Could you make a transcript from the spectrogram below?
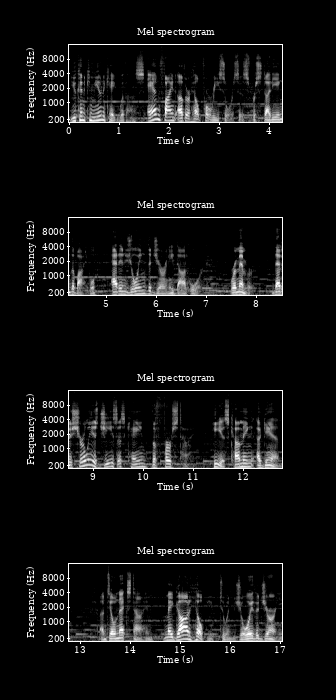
You can communicate with us and find other helpful resources for studying the Bible at enjoyingthejourney.org. Remember that as surely as Jesus came the first time, He is coming again. Until next time, may God help you to enjoy the journey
